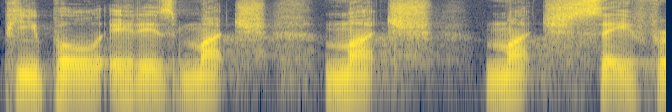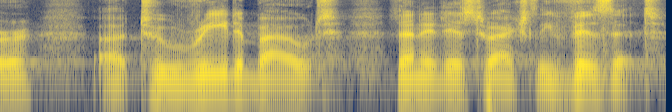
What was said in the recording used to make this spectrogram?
people. It is much, much, much safer uh, to read about than it is to actually visit.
